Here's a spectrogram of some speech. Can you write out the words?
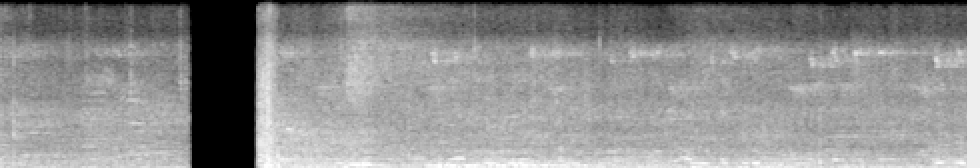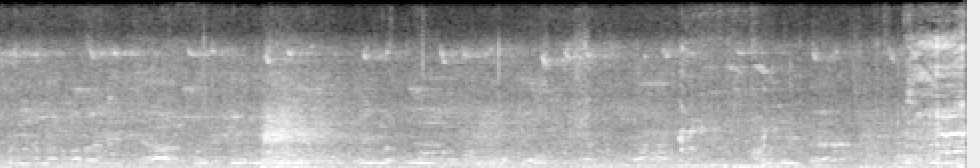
Okay. அவங்கள்ட்ட கொடுக்கணும் தூய்மை பணியாளர் வராங்க இல்லையா ஒரு ஒரு குப்பையில் வந்து அவங்கள்ட்ட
